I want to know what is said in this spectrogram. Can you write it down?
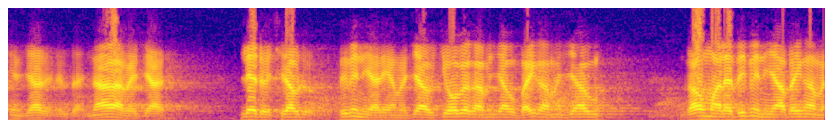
သင်ကြားတယ်လို့ဆိုတာနားကပဲကြားတယ် လက်တို့ခြေထောက်တို့သိပင်နေရာတွေကမကြောက်ကြောဘက်ကမကြောက်ဘိုက်ကမကြောက်ကောင်းမှလည်းသိပင်နေရာဘိုက်ကမ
